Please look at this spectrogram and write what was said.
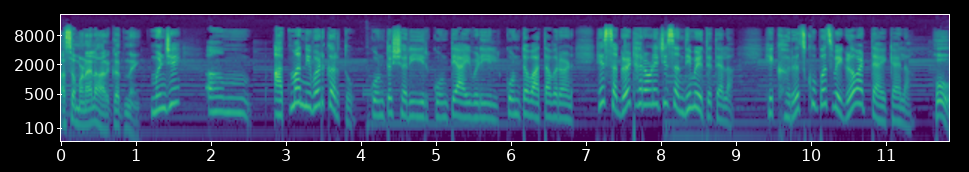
असं म्हणायला हरकत नाही. म्हणजे आत्मा निवड करतो. कोणतं शरीर कोणते आईवडील कोणतं वातावरण हे सगळं ठरवण्याची संधी मिळते त्याला. हे खरंच खूपच वेगळं वाटतं ऐकायला. हो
